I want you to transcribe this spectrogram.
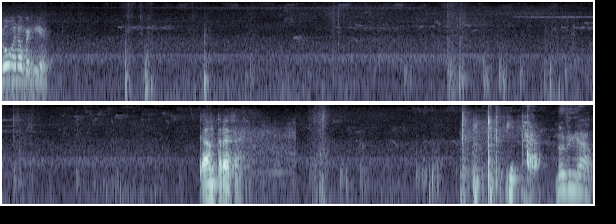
Going over here. Quedan 13. Moving out.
